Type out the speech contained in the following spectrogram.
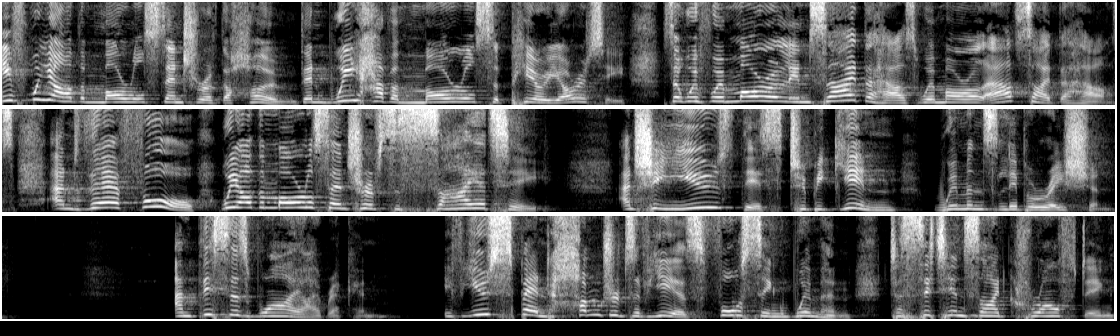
If we are the moral center of the home, then we have a moral superiority. So if we're moral inside the house, we're moral outside the house. And therefore, we are the moral center of society. And she used this to begin women's liberation. And this is why I reckon if you spend hundreds of years forcing women to sit inside crafting,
